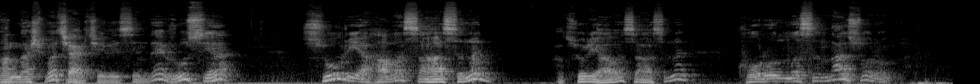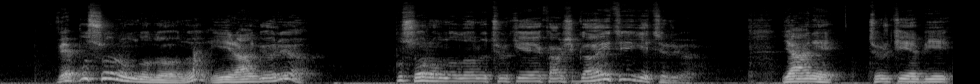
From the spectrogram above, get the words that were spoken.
anlaşma çerçevesinde Rusya Suriye hava sahasının Suriye hava sahasının korunmasından sorumlu. Ve bu sorumluluğunu İran görüyor. Bu sorumluluğunu Türkiye'ye karşı gayet iyi getiriyor. Yani Türkiye bir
